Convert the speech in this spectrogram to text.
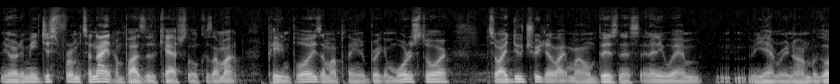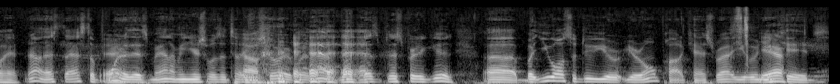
You know what I mean? Just from tonight, I'm positive cash flow because I'm not paying employees. I'm not paying a brick and mortar store. So I do treat it like my own business. And anyway, I'm yammering on, but go ahead. No, that's that's the point Yeah. of this, man. I mean, you're supposed to tell Oh. your story, but that, that's that's pretty good. Uh, but you also do your your own podcast, right? You and Yeah. your kids.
